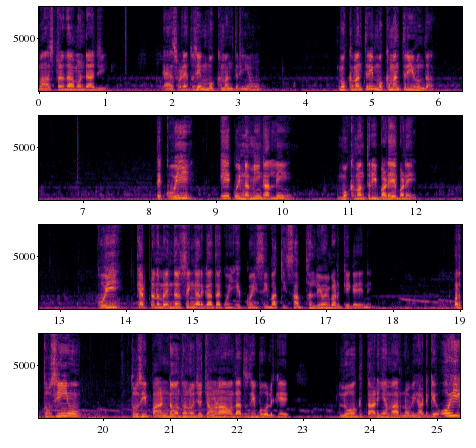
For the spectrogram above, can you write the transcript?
ਮਾਸਟਰ ਦਾ ਮੁੰਡਾ ਜੀ, ਇਸ ਵੇਲੇ ਤੁਸੀਂ ਮੁੱਖ ਮੰਤਰੀ ਹੋ। ਮੁੱਖ ਮੰਤਰੀ ਮੁੱਖ ਮੰਤਰੀ ਹੁੰਦਾ। ਤੇ ਕੋਈ, ਇਹ ਕੋਈ ਨਵੀਂ ਗੱਲ ਨਹੀਂ ਮੁੱਖ ਮੰਤਰੀ ਬੜੇ ਬਣੇ। ਕੋਈ ਕੈਪਟਨ ਅਮਰਿੰਦਰ ਸਿੰਘ ਵਰਗਾ ਤਾਂ ਕੋਈ ਇੱਕੋ ਹੀ ਸੀ, ਬਾਕੀ ਸਭ ਥੱਲਿਓਂ ਹੀ ਵੜ ਕੇ ਗਏ ਨੇ। ਪਰ ਤੁਸੀਂ ਹੋ, ਤੁਸੀਂ ਭੰਡ ਹੋ, ਤੁਹਾਨੂੰ ਜਚਾਉਣਾ ਆਉਂਦਾ, ਤੁਸੀਂ ਬੋਲ ਕੇ ਲੋਕ ਤਾੜੀਆਂ ਮਾਰਨੋਂ ਵੀ ਹਟ ਗਏ ਉਹੀ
